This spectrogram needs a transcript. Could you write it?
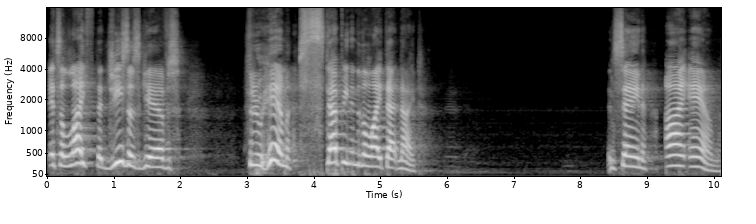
It's a life that Jesus gives through Him stepping into the light that night and saying, I am.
